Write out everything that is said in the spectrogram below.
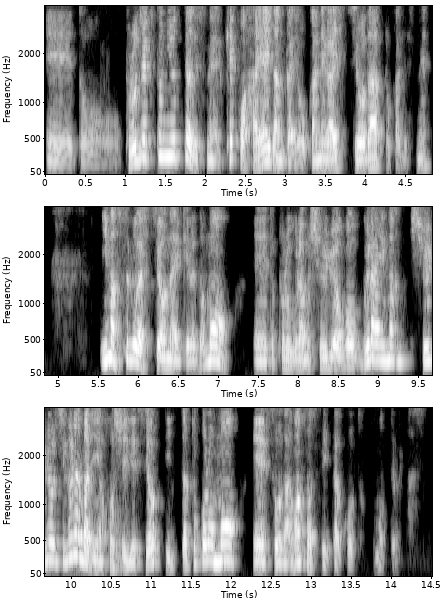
えっ、ー、と、プロジェクトによってはですね、結構早い段階でお金が必要だとかですね、今すぐは必要ないけれども、えっ、ー、と、プログラム終了後ぐらいま、終了時ぐらいまでには欲しいですよっていったところも、えー、相談はさせていただこうと思っております。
